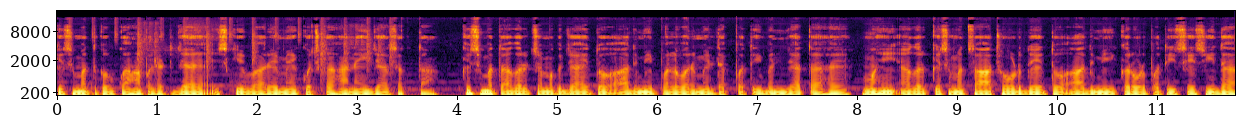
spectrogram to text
किस्मत को कहाँ पलट जाए, इसके बारे में कुछ कहा नहीं जा सकता। किस्मत अगर चमक जाए तो आदमी पल भर में लखपति बन जाता है। वहीं अगर किस्मत साथ छोड़ दे तो आदमी करोड़पति से सीधा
